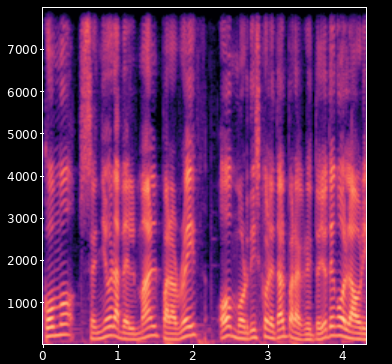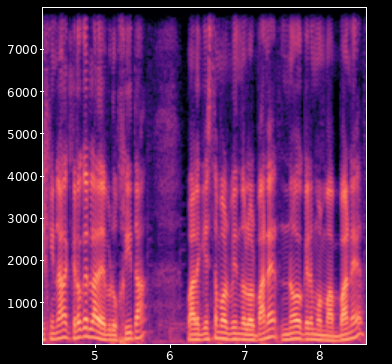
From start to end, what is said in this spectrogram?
como Señora del Mal para Raid o Mordisco Letal para Crypto. Yo tengo la original, creo que es la de Brujita. Vale, aquí estamos viendo los banners, no queremos más banners.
